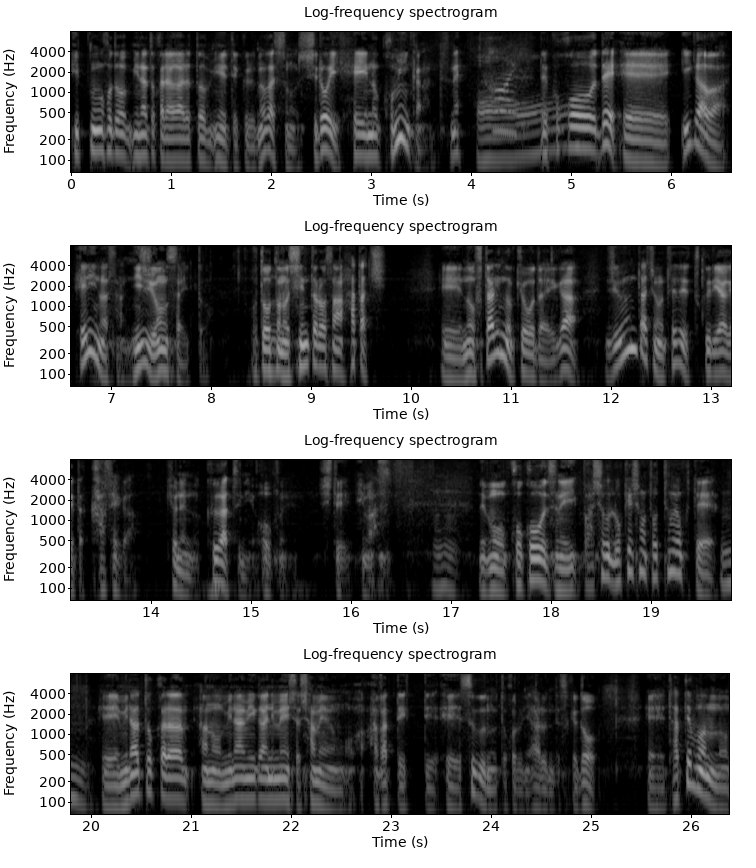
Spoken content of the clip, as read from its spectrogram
1分ほど港から上がると見えてくるのがその白い塀の古民家なんですね。はい。でここで、えー井川恵里奈さん24歳と弟の慎太郎さん20歳、えーの2人の兄弟が自分たちの手で作り上げたカフェが去年の9月にオープンしています。でもうここですね場所ロケーションとっても良くて、えー港からあの南側に面した斜面を上がっていって、えーすぐのところにあるんですけど、えー建物の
